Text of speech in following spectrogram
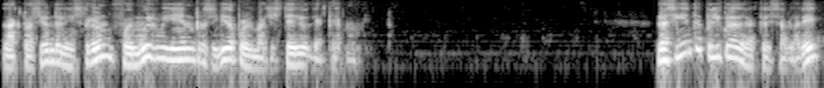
La actuación del la fue muy bien recibida por el magisterio de aquel momento. La siguiente película de la que les hablaré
